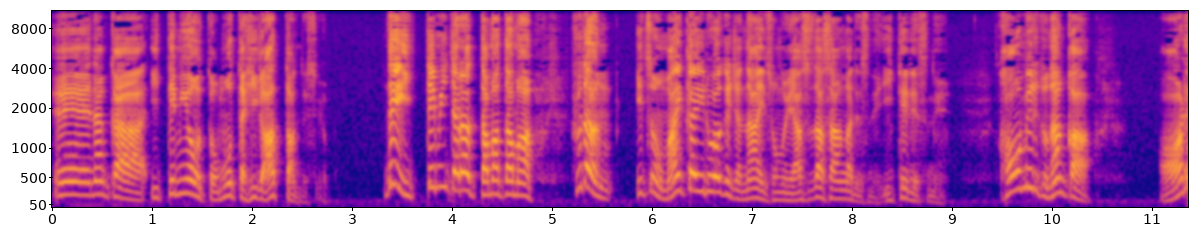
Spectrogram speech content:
えー、なんか行ってみようと思った日があったんですよ。で、行ってみたらたまたま、普段いつも毎回いるわけじゃないその安田さんがですね、いてですね、顔見るとなんか、あれ？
